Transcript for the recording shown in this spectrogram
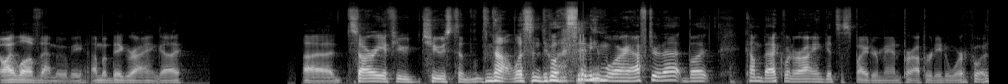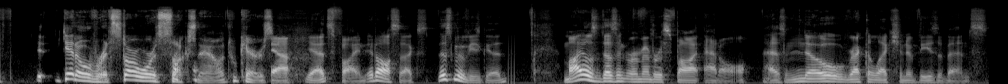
Oh, I love that movie. I'm a big Rian guy. Uh, sorry if you choose to not listen to us anymore after that, but come back when Rian gets a Spider-Man property to work with. Get- over it. Star Wars sucks now. Who cares? Yeah, yeah, it's fine. It all sucks. This movie's good. Miles doesn't remember Spot at all. Has no recollection of these events.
